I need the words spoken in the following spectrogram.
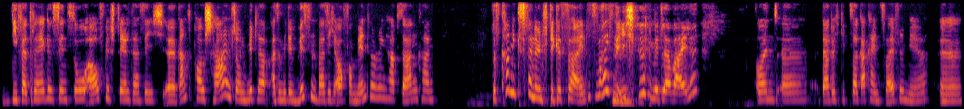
die Verträge sind so aufgestellt, dass ich äh, ganz pauschal schon mittler, also mit dem Wissen, was ich auch vom Mentoring habe, sagen kann, das kann nichts Vernünftiges sein. Das weiß mhm. ich mittlerweile. Und äh, dadurch gibt's da gar keinen Zweifel mehr, äh,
